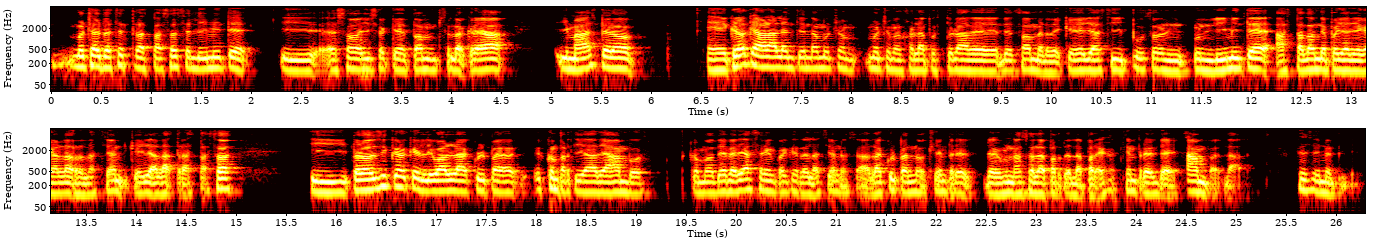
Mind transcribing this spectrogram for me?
muchas veces traspasó ese límite y eso hizo que Tom se lo crea y más, pero eh, creo que ahora le entiendo mucho, mucho mejor la postura de, de Summer, de que ella sí puso un, un límite hasta dónde podía llegar la relación que ella la traspasó. Y, pero sí creo que igual la culpa es compartida de ambos, como debería ser en cualquier relación. O sea, la culpa no siempre de una sola parte de la pareja, siempre de ambos lados. Esa es mi opinión.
